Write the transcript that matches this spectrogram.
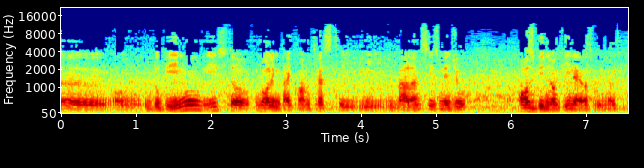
uh, dubinu isto, volim taj kontrast i, i balans između ozbiljnog i neozbiljnog.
